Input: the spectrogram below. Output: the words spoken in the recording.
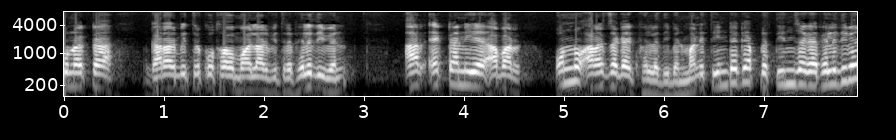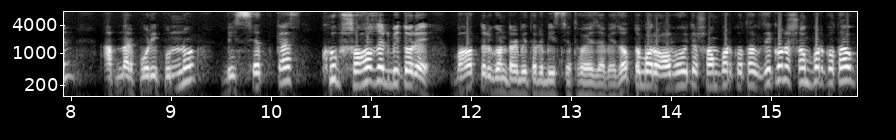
কোনো একটা গাড়ার ভিতরে কোথাও ময়লার ভিতরে ফেলে দিবেন, আর একটা নিয়ে আবার অন্য আরেক জায়গায় ফেলে দিবেন। মানে তিনটাকে আপনি তিন জায়গায় ফেলে দিবেন, আপনার পরিপূর্ণ বিচ্ছেদ কাজ খুব সহজের ভিতরে বাহাত্তর ঘণ্টার ভিতরে বিচ্ছেদ হয়ে যাবে। যত বড় অবহিত সম্পর্ক থাকুক, যে কোনো সম্পর্ক থাকুক,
